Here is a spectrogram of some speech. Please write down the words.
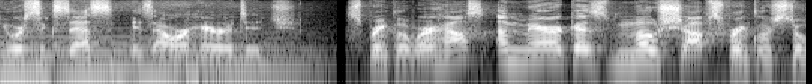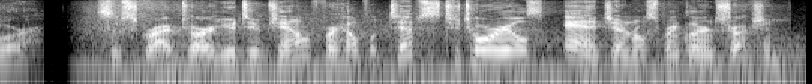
Your success is our heritage. Sprinkler Warehouse, America's most shop sprinkler store. Subscribe to our YouTube channel for helpful tips, tutorials, and general sprinkler instruction.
